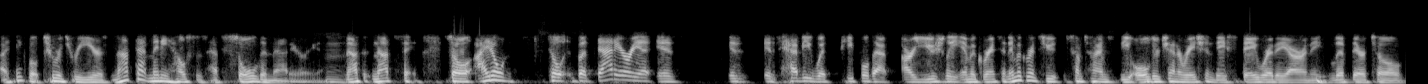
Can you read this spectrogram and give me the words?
I think about two or three years. Not that many houses have sold in that area. Mm. Not not say, so. I don't. So, but that area is is is heavy with people that are usually immigrants, and immigrants sometimes the older generation they stay where they are and they live there till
